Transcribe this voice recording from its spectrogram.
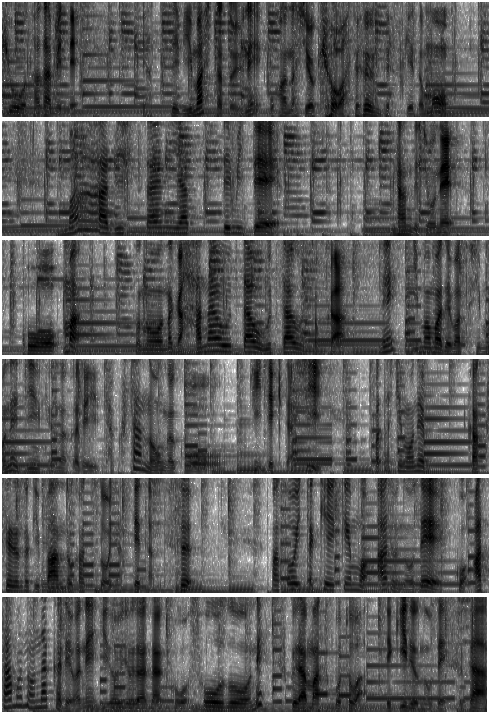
標を定めてやってみましたというね、お話を今日はするんですけども、まあ実際にやってみて、なんでしょうね、こう、まあ、そのなんか鼻歌を歌うとか、ね、今まで私もね、人生の中でたくさんの音楽を聴いてきたし、私もね、学生の時バンド活動をやってたんです。まあ、そういった経験もあるので、こう頭の中ではね、いろいろなこう想像をね、膨らますことはできるのですが、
